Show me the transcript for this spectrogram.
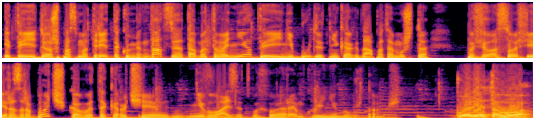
и ты идешь посмотреть документацию, а там этого нет и не будет никогда, потому что по философии разработчиков это, короче, не влазит в ORM и не нужно вообще. Более того,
